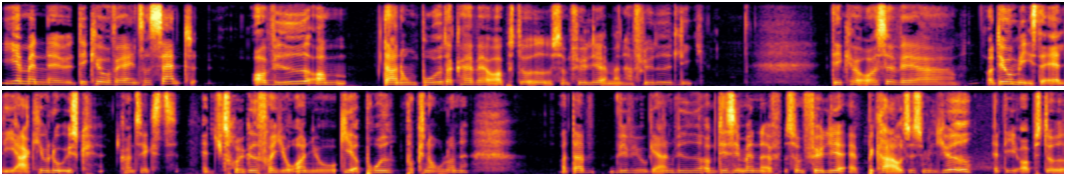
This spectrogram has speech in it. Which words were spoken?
Jamen, øh, det kan jo være interessant at vide, om der er nogle brud, der kan være opstået som følge af, at man har flyttet et lig. Det kan også være, og det er jo mest af alt i arkeologisk kontekst, at trykket fra jorden jo giver brud på knoglerne. Og der vil vi jo gerne vide, om det simpelthen er som følge af begravelsesmiljøet, at det er opstået.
